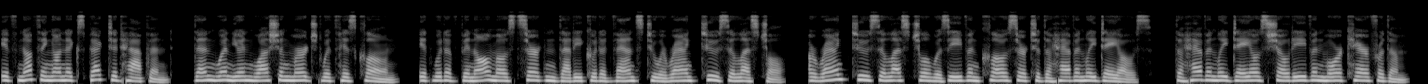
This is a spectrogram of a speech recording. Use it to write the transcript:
If nothing unexpected happened, then when Yun Wusheng merged with his clone, it would have been almost certain that he could advance to a rank 2 celestial. A rank 2 celestial was even closer to the heavenly Daos. The heavenly Daos showed even more care for them,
